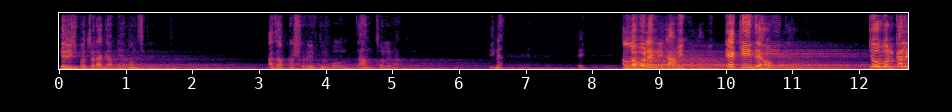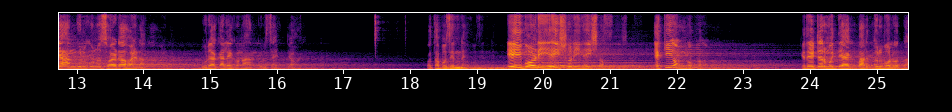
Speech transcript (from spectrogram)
তিরিশ বছর আগে আপনি এমন ছিলেন। আজ আপনার শরীর দুর্বল, যান, চলে না। না? এই, আল্লাহ বলেন, এটা আমি। একই দেহ। যৌবনকালে আঙ্গুল কোনো ছয়টা হয় না, বুড়াকালে কোনো আঙ্গুল চারটা হয়। কথা বোঝেন নাই? এই বডি, এই শরীর, এই স্বাস্থ্য, একই অঙ্গ কিন্তু এটার মধ্যে একবার দুর্বলতা,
